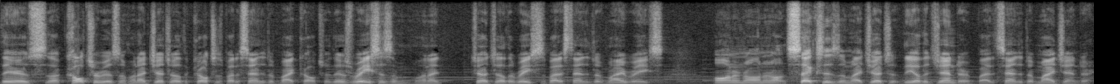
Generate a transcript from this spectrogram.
There's uh, culturism when I judge other cultures by the standard of my culture. There's racism when I judge other races by the standard of my race, on and on and on. Sexism, I judge the other gender by the standard of my gender.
